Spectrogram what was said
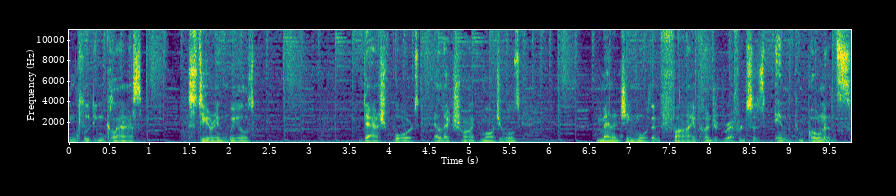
including glass, steering wheels, dashboards, electronic modules, managing more than 500 references in components.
